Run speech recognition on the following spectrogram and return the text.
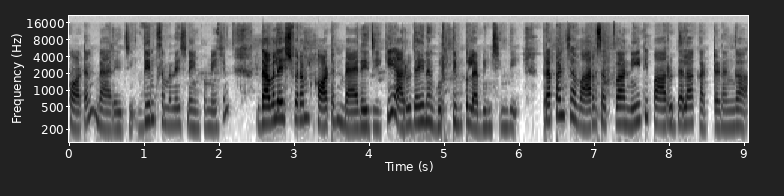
Cotton barrage. దీనికి సంబంధించిన ఇన్ఫర్మేషన్ ధవళేశ్వరం కాటన్ బ్యారేజీకి అరుదైన గుర్తింపు లభించింది. ప్రపంచ వారసత్వ నీటిపారుదల కట్టడంగా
